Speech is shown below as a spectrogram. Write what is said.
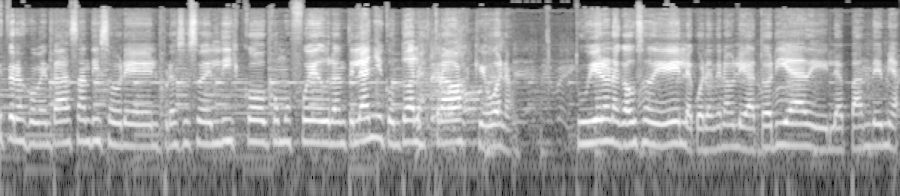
Esto nos comentaba Santi sobre el proceso del disco, cómo fue durante el año y con todas las trabas que, bueno, tuvieron a causa de la cuarentena obligatoria, de la pandemia.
